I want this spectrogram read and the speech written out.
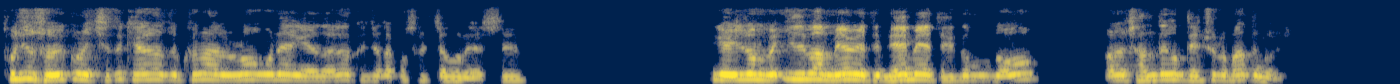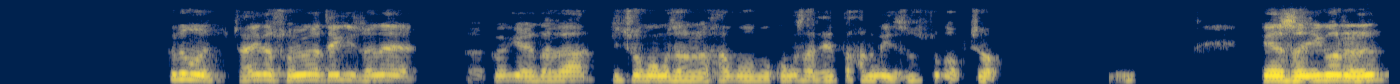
토지 소유권을 취득해가지고 그날로 은행에다가 근저당권 설정을 했어요. 그러니까 일반 매매, 매매 대금도 잔대금 대출을 받은 거죠. 그러면 자기가 소유가 되기 전에 어, 거기에다가 기초공사를 하고 뭐 공사를 했다 하는 게 있을 수가 없죠. 그래서 이거를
